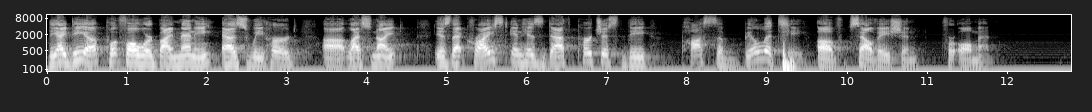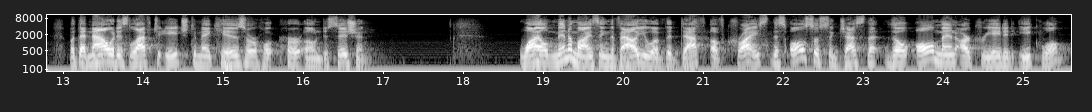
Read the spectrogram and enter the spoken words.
The idea put forward by many, as we heard uh, last night, is that Christ in his death purchased the possibility of salvation for all men. But that now it is left to each to make his or her own decision. While minimizing the value of the death of Christ, this also suggests that though all men are created equal,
